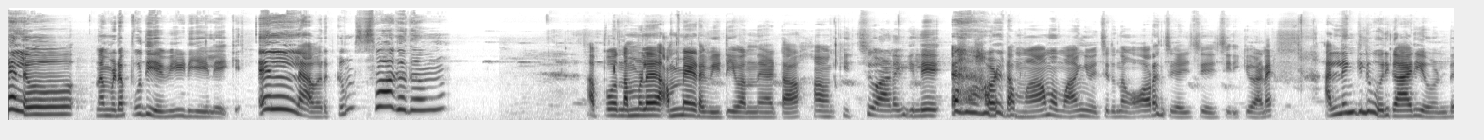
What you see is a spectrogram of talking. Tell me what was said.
ഹലോ നമ്മുടെ പുതിയ വീഡിയോയിലേക്ക് എല്ലാവർക്കും സ്വാഗതം. അപ്പോൾ നമ്മൾ അമ്മയുടെ വീട്ടിൽ വന്നേട്ടാ കിച്ചു ആണെങ്കിൽ അവളുടെ മാമ വാങ്ങി വെച്ചിരുന്ന ഓറഞ്ച് കഴിച്ച് കഴിച്ചിരിക്കുവാണേ. അല്ലെങ്കിലും ഒരു കാര്യമുണ്ട്.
